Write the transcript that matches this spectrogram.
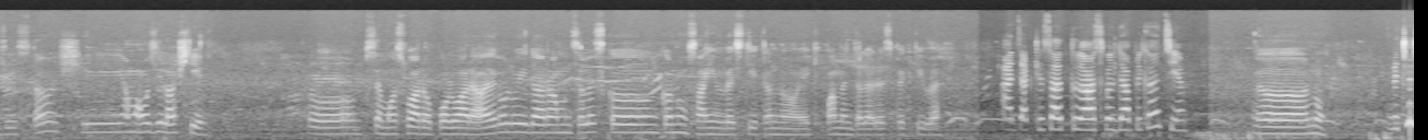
există și am auzit la știri. Se măsoară poluarea aerului, dar am înțeles că încă nu s-a investit în echipamentele respective. Ați accesat astfel de aplicație? Uh, nu. De ce?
